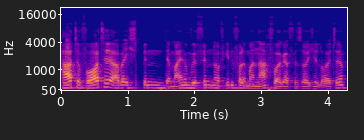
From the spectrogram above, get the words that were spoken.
harte Worte, aber ich bin der Meinung, wir finden auf jeden Fall immer Nachfolger für solche Leute.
